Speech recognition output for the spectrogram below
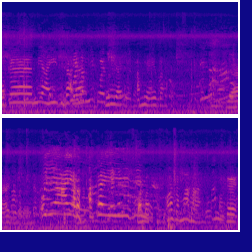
Okey, ni air tidak ya. Suri air, ambil air berang. Oh iya air, pakai sama. Oh sama ha. Okey,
